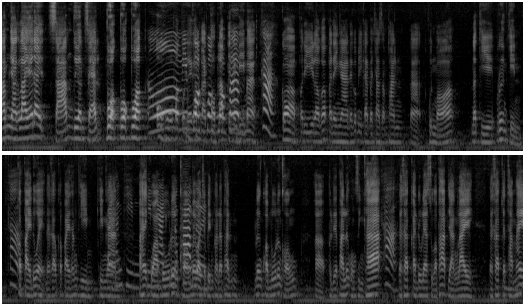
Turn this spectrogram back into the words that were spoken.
ทำอย่างไรให้ได้ 3 เดือนแสนบวกบวกบวกโอ้โหปรากฏมีได้บวกการบวกตอบรับบวกเป็นอย่างเพิ่ม ดีมาก ค่ะ ก็พอดีเราก็ไปในงานแล้วก็มีการประชาสัมพันธ์อ่าคุณหมอนาทีรื่นกินค่ะก็ไปด้วยนะครับก็ไปทั้งทีมทีมงานไปทั้งทีมไปให้ทีมความงานรู้เรื่องคุณของภาพไม่ว่าเลยจะเป็นผลิตภัณฑ์เรื่องความรู้เรื่องของอ่า ผลิตภัณฑ์เรื่องของสินค้าค่ะนะครับการดูแลสุขภาพอย่างไรนะครับจะทำให้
